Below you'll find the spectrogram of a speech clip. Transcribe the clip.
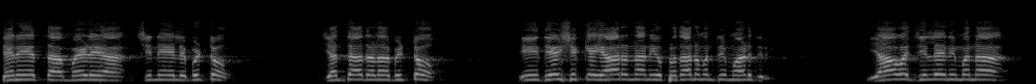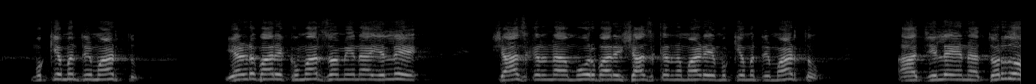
ತೆನೆಯತ್ತ ಮಹಿಳೆಯ ಚಿಹ್ನೆಯಲ್ಲಿ ಬಿಟ್ಟು, ಜನತಾದಳ ಬಿಟ್ಟು ಈ ದೇಶಕ್ಕೆ ಯಾರನ್ನ ನೀವು ಪ್ರಧಾನಮಂತ್ರಿ ಮಾಡಿದ್ರಿ? ಯಾವ ಜಿಲ್ಲೆ ನಿಮ್ಮನ್ನ ಮುಖ್ಯಮಂತ್ರಿ ಮಾಡ್ತು? ಎರಡು ಬಾರಿ ಕುಮಾರಸ್ವಾಮಿನ ಎಲ್ಲಿ ಶಾಸಕರನ್ನ ಮೂರು ಬಾರಿ ಶಾಸಕರನ್ನ ಮಾಡಿ ಮುಖ್ಯಮಂತ್ರಿ ಮಾಡ್ತು. ಆ ಜಿಲ್ಲೆಯನ್ನ ತೊರೆದು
